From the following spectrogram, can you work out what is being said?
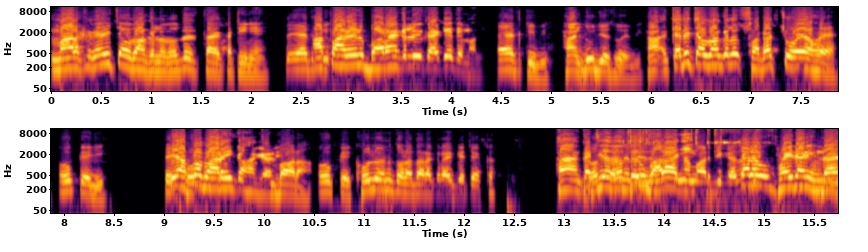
ਮਾਲਕ ਕਹਿੰਦੇ 14 ਕਿਲੋ ਦੁੱਧ ਦਿੱਤਾ ਹੈ ਕੱਟੀ ਨੇ। ਆਪਾਂ ਅਗਲੇ ਨੂੰ 12 ਕਿਲੋ ਹੀ ਕਹਿ ਕੇ ਦੇਵਾਂਗੇ। ਐਤਕੀ ਵੀ ਹਾਂਜੀ। ਦੂਜੇ ਸੂਏ ਵੀ। ਹਾਂ ਕਹਿੰਦੇ 14 ਕਿਲੋ ਸਾਡਾ ਚੋਇਆ ਹੋਇਆ ਹੈ। ਓਕੇ ਜੀ। ਤੇ ਆਪਾਂ 12 ਹੀ ਕਹਾਂਗੇ ਅਗਲੇ। 12 ਓਕੇ ਖੋਲੋ ਇਹਨੂੰ ਤੋਰਾ ਤਾਰਾ ਕਰਾ ਕੇ ਚੈੱਕ। ਹਾਂ ਕੱਟੀ ਦਾ ਦੁੱਧ ਨੂੰ ਬਾਲਾ ਜੀ ਮਰਜ਼ੀ ਕਹਦਾ ਚਲੋ ਫਾਇਦਾ ਨਹੀਂ ਹੁੰਦਾ।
